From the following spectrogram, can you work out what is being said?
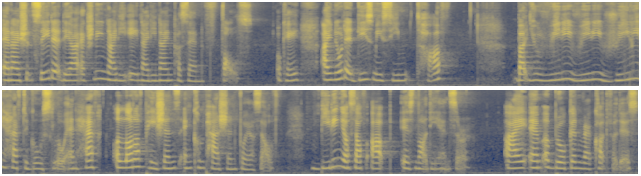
And I should say that they are actually 98 99% false. Okay, I know that these may seem tough, but you really, really, really have to go slow and have a lot of patience and compassion for yourself. Beating yourself up is not the answer. I am a broken record for this.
